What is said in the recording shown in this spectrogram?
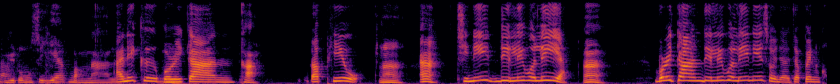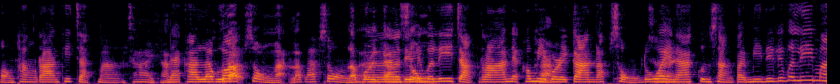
ค่ะอยู่ตรงสี่แยกบางนาเลยอันนี้คือบริการค่ะ รับพิ้วอ่าอะทีนี้ Delivery อะอ่า บริการ Delivery นี่ส่วนใหญ่จะเป็นของทางร้านที่จัดมาใช่ค่ะนะคะแล้วคือก็รับส่งอะรับรับส่งรับบริการเออส่ง Delivery จากร้านเนี่ยเขามีค่ะบริการรับส่งด้วยใช่นะ คุณสั่งไปมี Delivery ไหม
